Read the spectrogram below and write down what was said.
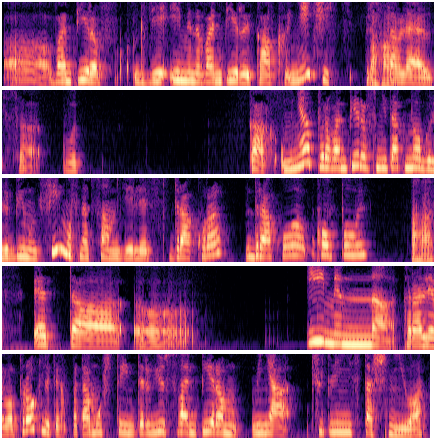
э, вампиров, где именно вампиры как нечисть представляются. Ага. Вот как? У меня про вампиров не так много любимых фильмов, на самом деле. Это Дракула, Дракула Копполы. Ага. Это э, именно «Королева проклятых», потому что интервью с вампиром меня чуть ли не стошнило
